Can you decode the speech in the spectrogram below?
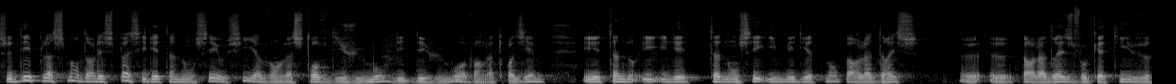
Ce déplacement dans l'espace, il est annoncé aussi avant la strophe des jumeaux, des jumeaux, avant la troisième, il est, il est annoncé immédiatement par l'adresse, euh, euh, vocative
